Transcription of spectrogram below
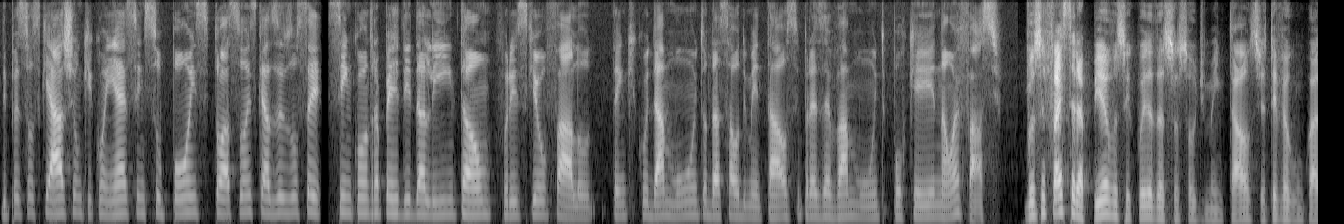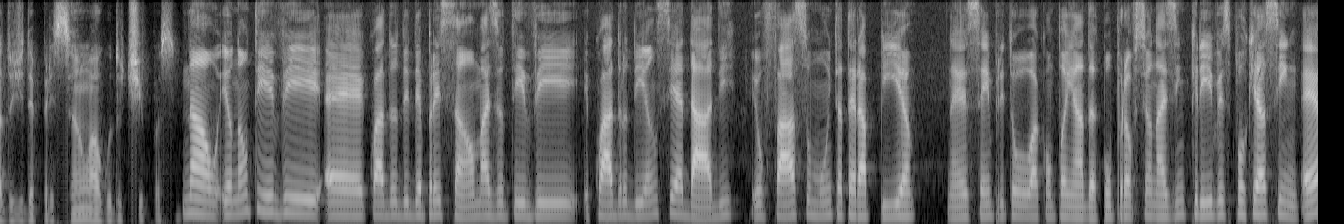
de pessoas que acham que conhecem, supõem situações que às vezes você se encontra perdida ali. Então, por isso que eu falo, tem que cuidar muito da saúde mental, se preservar muito, porque não é fácil. Você faz terapia? Você cuida da sua saúde mental? Você já teve algum quadro de depressão, algo do tipo assim? Não, eu não tive é, quadro de depressão, mas eu tive quadro de ansiedade. Eu faço muita terapia né? Sempre estou acompanhada por profissionais incríveis, porque assim, é,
